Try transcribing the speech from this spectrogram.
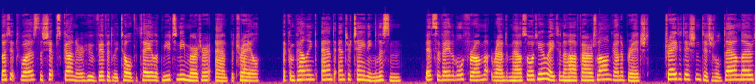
but it was the ship's gunner who vividly told the tale of mutiny, murder, and betrayal. A compelling and entertaining listen. It's available from Random House Audio, eight and a half hours long, unabridged. Trade Edition digital download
